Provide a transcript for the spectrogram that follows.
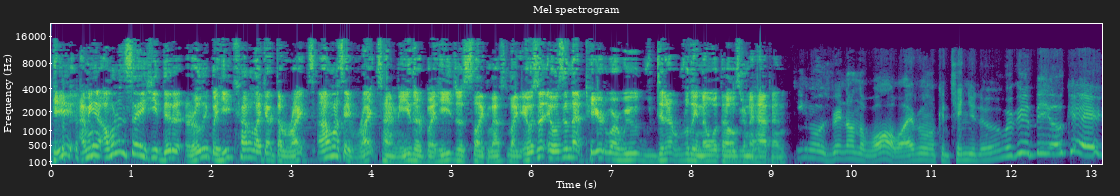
He, I mean, I wouldn't say he did it early, but he kind of like at the right. I don't want to say right time either, but he just like left. Like it was, it was in that period where we didn't really know what the hell was going to happen. You know what was written on the wall while everyone continued to, we're gonna be okay.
